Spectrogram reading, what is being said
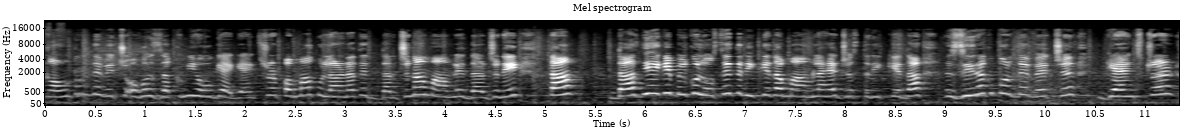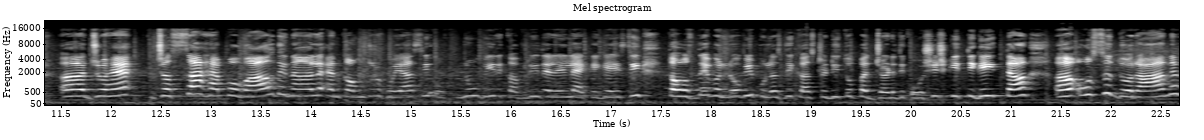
ਐਨਕਾਊਂਟਰ ਦੇ ਵਿੱਚ ਉਹ ਜ਼ਖਮੀ ਹੋ ਗਿਆ ਗੈਂਗਸਟਰ ਪੰਮਾ ਕੁਲਾਣਾ ਤੇ ਦਰਜਨਾ ਮਾਮਲੇ ਦਰਜ ਨੇ। ਤਾਂ ਦੱਸ ਦਈਏ ਕਿ ਬਿਲਕੁਲ ਉਸੇ ਤਰੀਕੇ ਦਾ ਮਾਮਲਾ ਹੈ, ਜਿਸ ਤਰੀਕੇ ਦਾ ਜ਼ੀਰਕਪੁਰ ਦੇ ਵਿੱਚ ਗੈਂਗਸਟਰ ਜੋ ਹੈ, ਜੱਸਾ ਹੈਪੋਵਾਲ ਦੇ ਨਾਲ ਐਨਕਾਊਂਟਰ ਹੋਇਆ ਸੀ। ਉਸ ਨੂੰ ਵੀ ਰਿਕਵਰੀ ਦੇ ਲਈ ਲੈ ਕੇ ਗਏ ਸੀ। ਤਾਂ ਉਸ ਦੇ ਵੱਲੋਂ ਵੀ ਪੁਲਿਸ ਦੀ ਕਸਟਡੀ ਤੋਂ ਭੱਜਣ ਦੀ ਕੋਸ਼ਿਸ਼ ਕੀਤੀ ਗਈ। ਤਾਂ ਉਸ ਦੌਰਾਨ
